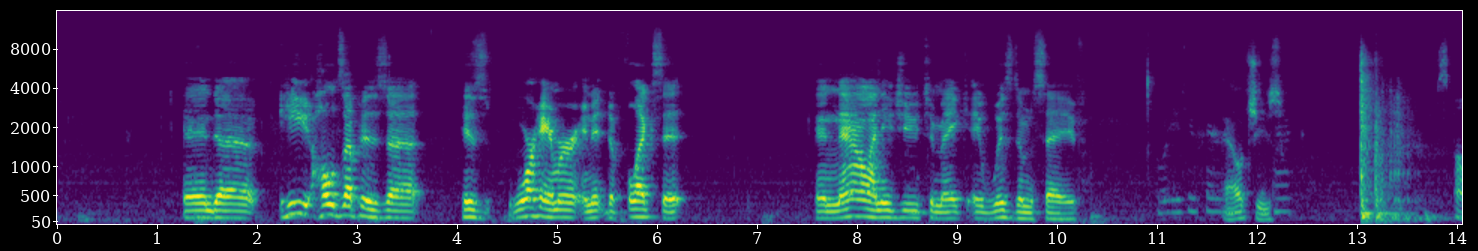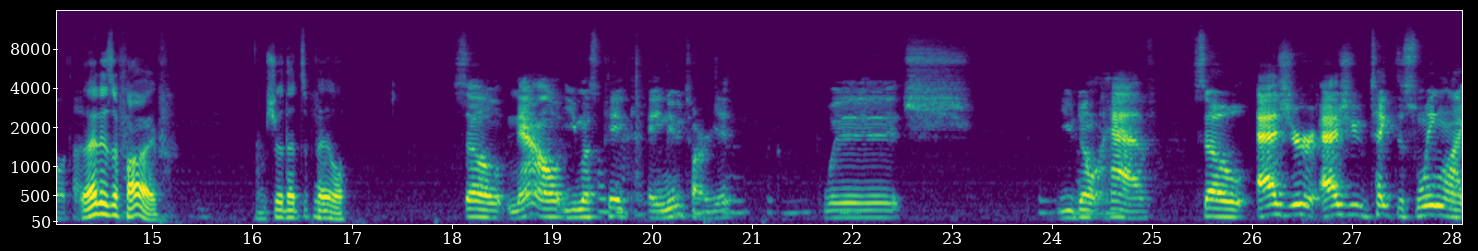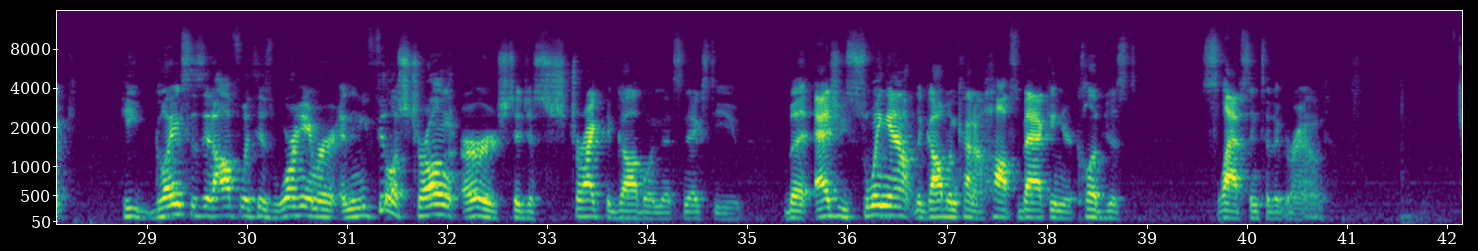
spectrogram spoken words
and uh, he holds up his uh, his warhammer and it deflects it. And now I need you to make a wisdom save. What is your favorite Ouchies. Spell attack. That is a 5. I'm sure that's a fail. So now you must pick a new target. which you don't have. So as you're as you take the swing, like he glances it off with his warhammer, and then you feel a strong urge to just strike the goblin that's next to you. But as you swing out, the goblin kind of hops back, and your club just slaps into the ground.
